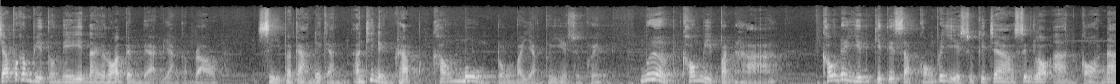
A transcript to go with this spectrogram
จากพระคัมภีร์ตรงนี้ในร้อยเป็นแบบอย่างกับเรา 4 ประการด้วยกัน อันที่หนึ่งครับ เขามุ่งตรงมาอย่างพระเยซูคริสต์เมื่อเขามีปัญหา เขาได้ยินกิตติศัพท์ของพระเยซูคริสต์เจ้า ซึ่งเราอ่านก่อนหน้า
